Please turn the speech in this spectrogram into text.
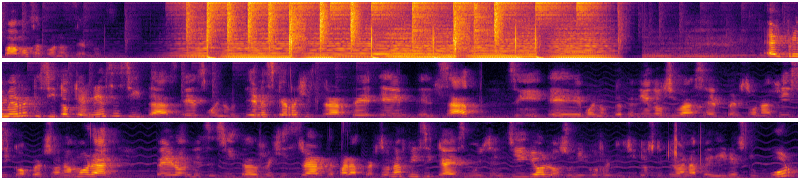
vamos a conocerlos. El primer requisito que necesitas es, bueno, tienes que registrarte en el SAT, ¿sí? Eh, bueno, dependiendo si va a ser persona física o persona moral, pero necesitas registrarte. Para persona física es muy sencillo, los únicos requisitos que te van a pedir es tu CURP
